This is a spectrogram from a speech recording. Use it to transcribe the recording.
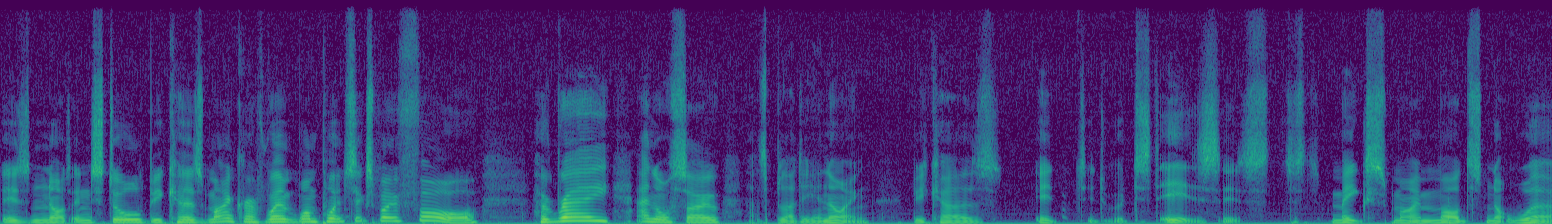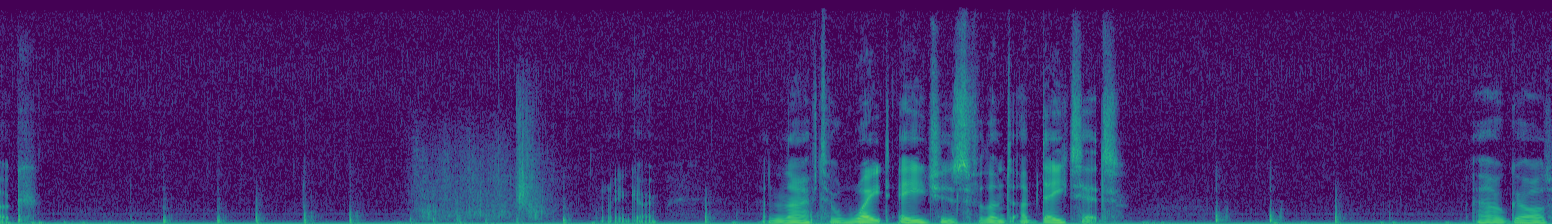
is not installed because Minecraft went 1.6.4. Hooray! And also, that's bloody annoying because it, it just is. It just makes my mods not work. There you go. And then I have to wait ages for them to update it. Oh god.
